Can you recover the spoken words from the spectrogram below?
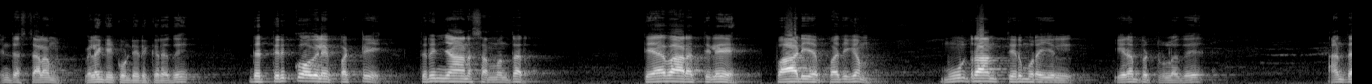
இந்த ஸ்தலம் விளங்கி கொண்டிருக்கிறது. இந்த திருக்கோவிலை பற்றி திருஞான சம்பந்தர் தேவாரத்திலே பாடிய பதிகம் மூன்றாம் திருமுறையில் இடம்பெற்றுள்ளது. அந்த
